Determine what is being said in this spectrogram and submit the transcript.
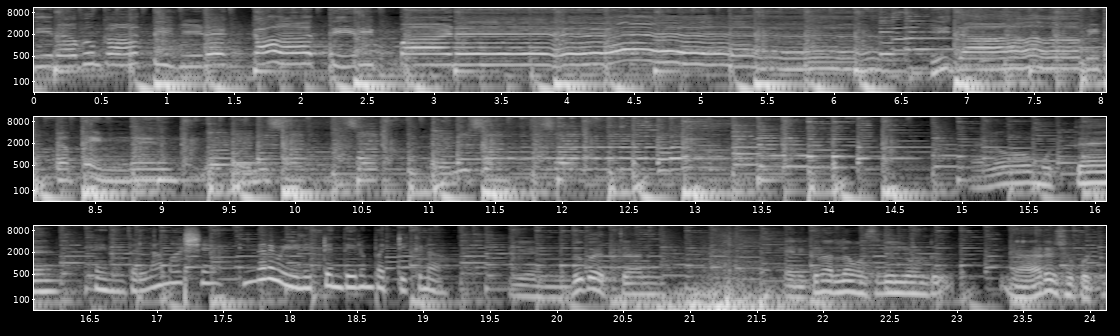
ദിനവും കാത്തിവിടെ വീണിട്ട് എന്തേലും പറ്റിക്കണ? എന്ത് പറ്റാൻ? എനിക്ക് നല്ല മസിലുള്ളതുകൊണ്ട് ഞാൻ രക്ഷപ്പെട്ടു.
